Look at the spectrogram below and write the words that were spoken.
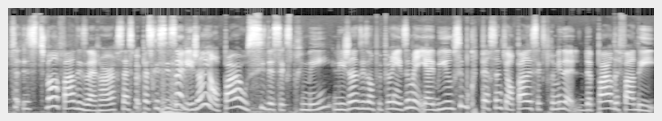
tu- si tu vas en faire des erreurs, ça se peut. Parce que c'est ça, les gens, ils ont peur aussi de s'exprimer. Les gens disent on peut plus rien dire, mais il y a- il y a aussi beaucoup de personnes qui ont peur de s'exprimer, de, de peur de faire des,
